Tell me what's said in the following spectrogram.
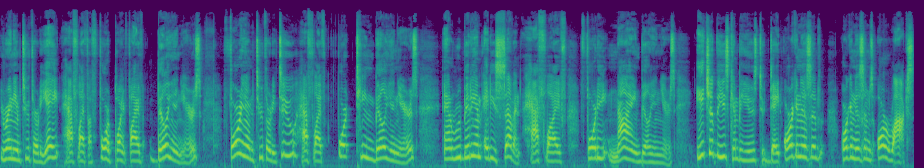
uranium 238, half life of 4.5 billion years, thorium 232, half life 14 billion years, and rubidium 87, half life 49 billion years. Each of these can be used to date organisms, organisms or rocks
